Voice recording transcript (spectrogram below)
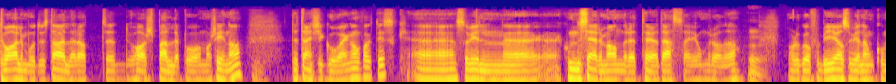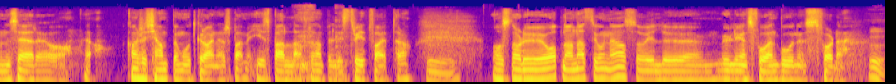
dvalemodus, da, eller at du har spillet på maskina. Mm. Det trenger ikke gå engang, faktisk. så vil den kommunisere med andre 3DS-er i området mm. når du går forbi, og så vil de kommunisere og ja, kanskje kjempe mot hverandre i spillet, f.eks. i Street Fighter. Mm. Og så når du åpner den neste gang, så vil du muligens få en bonus for det. Mm.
